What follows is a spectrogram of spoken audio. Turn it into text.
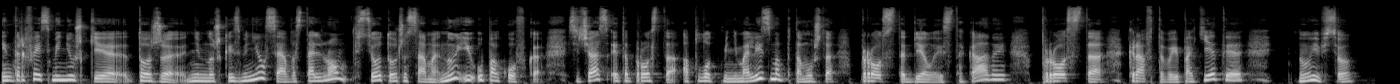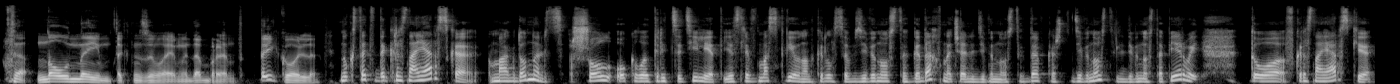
Интерфейс менюшки тоже немножко изменился, а в остальном все то же самое. Ну и упаковка. Сейчас это просто оплот минимализма, потому что просто белые стаканы, просто крафтовые крафтовые пакеты, ну и все. No name, так называемый, да, бренд. Прикольно. Ну, кстати, до Красноярска Макдональдс шел около 30 лет. Если в Москве он открылся в 90-х годах, в начале 90-х, да, кажется, 90 или 91 то в Красноярске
